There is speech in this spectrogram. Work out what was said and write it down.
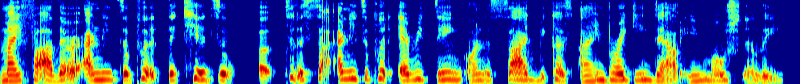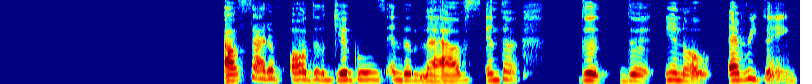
my father. I need to put the kids uh, to the side. I need to put everything on the side because I'm breaking down emotionally. Outside of all the giggles and the laughs and the the the you know everything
